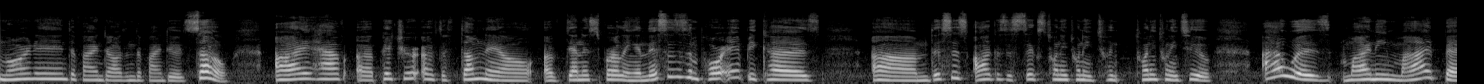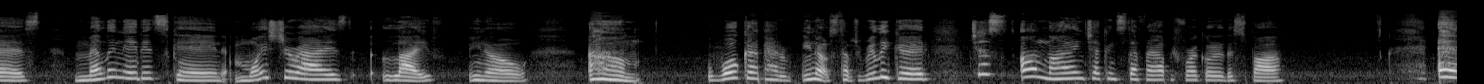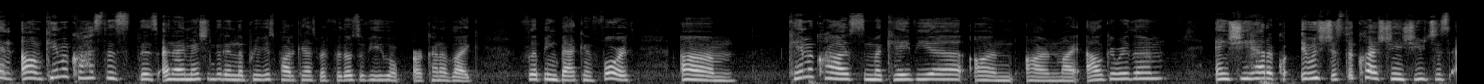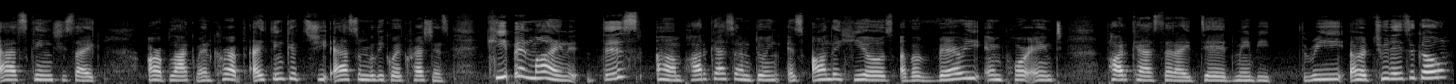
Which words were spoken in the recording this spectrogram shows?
morning, Divine Dolls and Divine Dudes. So, I have a picture of the thumbnail of Dennis Sperling, and this is important because um, this is August the 6th, 2020, 2022. I was mining my best melanated skin, moisturized life, you know, um, woke up, had, you know, slept really good, just online checking stuff out before I go to the spa and um came across this this and i mentioned it in the previous podcast but for those of you who are kind of like flipping back and forth um came across macavia on on my algorithm and she had a it was just a question. She was just asking she's like are black men corrupt? I think it's she asked some really great questions. Keep in mind this um, podcast that i'm doing is on the heels of a very important podcast that i did maybe three or two days ago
